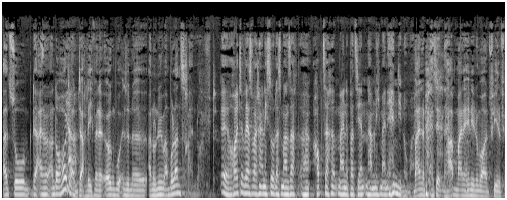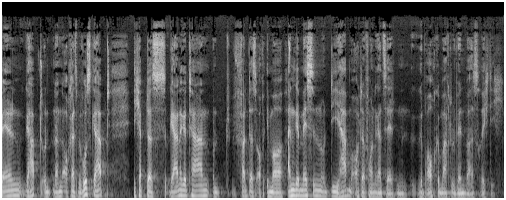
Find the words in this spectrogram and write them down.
als so der eine oder andere heute ja. den Tag legt, wenn er irgendwo in so eine anonyme Ambulanz reinläuft. Äh, heute wäre es wahrscheinlich so, dass man sagt, äh, Hauptsache meine Patienten haben nicht meine Handynummer. Meine Patienten haben meine Handynummer in vielen Fällen gehabt und dann auch ganz bewusst gehabt. Ich habe das gerne getan und fand das auch immer angemessen und die haben auch davon ganz selten Gebrauch gemacht und wenn war es richtig.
